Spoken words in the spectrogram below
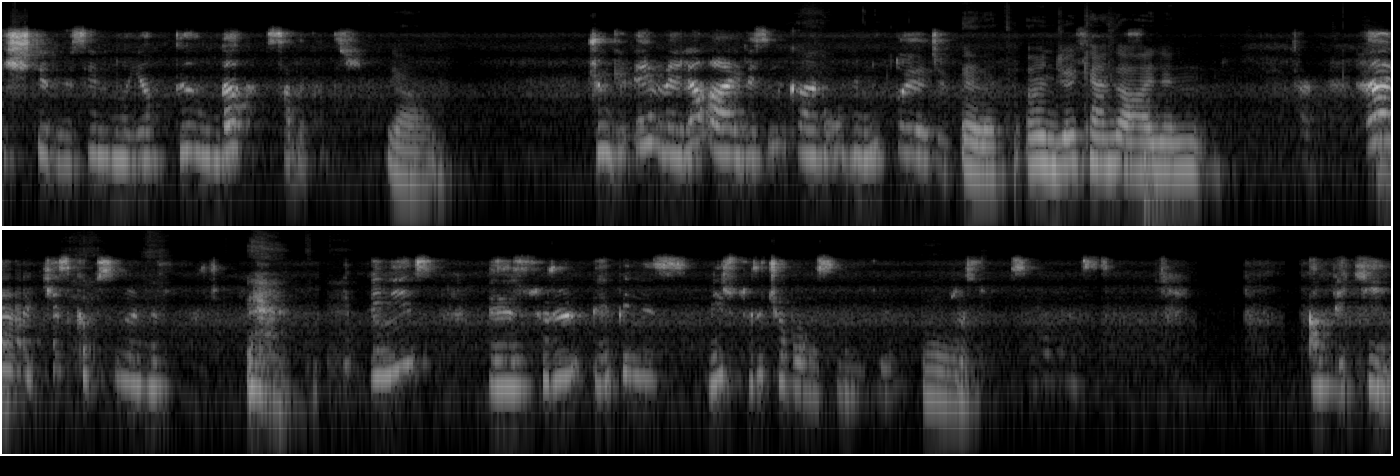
İşte diyor senin o yaptığın da sadakadır. ya Çünkü evvela ailesinin karnı o günlük doyacak. evet önce kendi ailenin Herkes kapısının önüne sürecek. hepiniz e, sürü, hepiniz bir sürü çobanısınız diyor evet. Resulullah sallallahu aleyhi ve sellem. Ama peki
